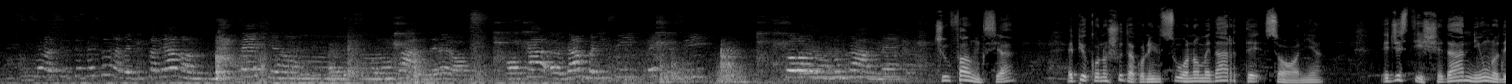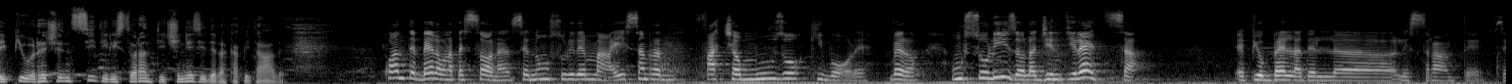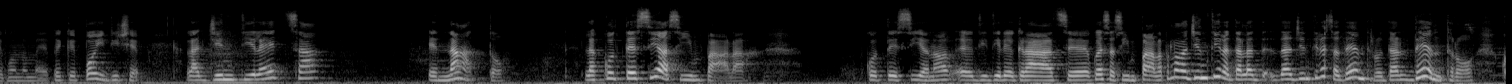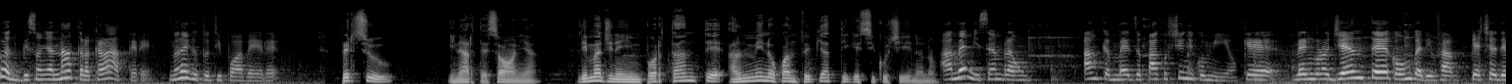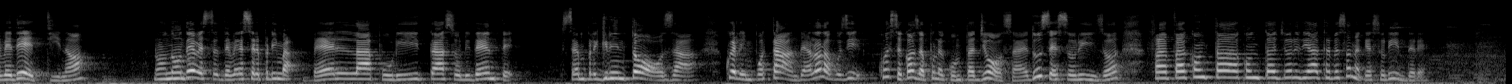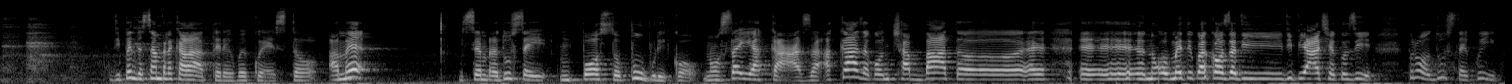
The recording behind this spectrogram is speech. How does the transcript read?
gamberi sì, pesce sì, solo non, non carne. Chu Fangxia è più conosciuta con il suo nome d'arte Sonia e gestisce da anni uno dei più recensiti ristoranti cinesi della capitale. Quanto è bella una persona se non sorride mai, sembra faccia un muso chi vuole, vero? Un sorriso, la gentilezza, è più bella del ristorante, secondo me, perché poi dice la gentilezza è nato, la cortesia si impara, cortesia, no? eh, di dire grazie, questa si impara, però la gentilezza, dalla, dalla gentilezza dentro, dal dentro, quello bisogna nato dal carattere, non è che tu ti puoi avere. Per Su, in arte Sonia, l'immagine è importante almeno quanto i piatti che si cucinano. A me mi sembra un anche mezzo palcoscenico mio, che vengono gente comunque di fa piacere dei vedetti, no? Non, non deve, essere, deve essere prima bella, pulita, sorridente, sempre grintosa, quello è importante. Allora così, queste cose pure contagiose, eh? tu sei sorriso, fa, fa conta, contagione di altre persone che sorridere. Dipende sempre dal carattere per questo. A me mi sembra tu sei un posto pubblico, non stai a casa, a casa con ciabato eh, eh, no, metti qualcosa di, ti piace così, però tu stai qui.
